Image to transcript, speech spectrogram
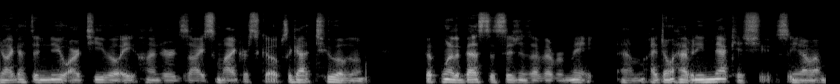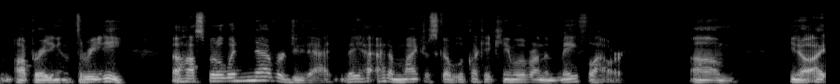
you know, I got the new Artevo 800 Zeiss microscopes. I got two of them. But one of the best decisions I've ever made. Um, I don't have any neck issues. You know, I'm operating in 3D. The hospital would never do that. They had a microscope look like it came over on the Mayflower. Um, you know, I,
